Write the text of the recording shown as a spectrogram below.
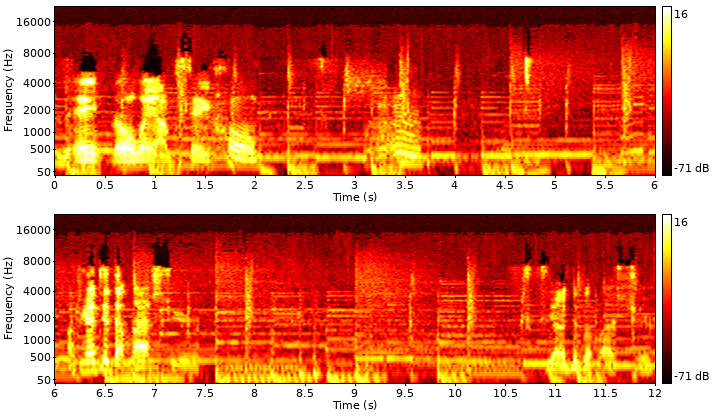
There ain't no way I'm staying home. Mm-mm. I think I did that last year. Yeah, I did that last year.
